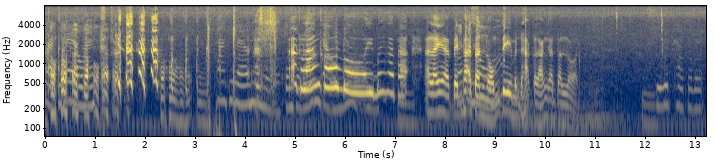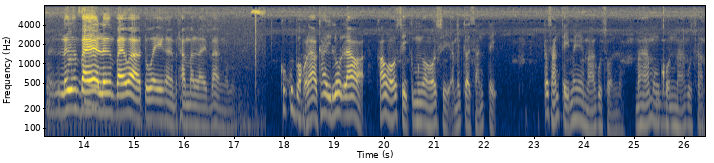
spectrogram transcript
ชาติที่แล้วไงชาติที่ แล้วเนี่ยหนูคงหักจะหลังเขาบ่อยมึงอะพระอะไรอะเป็นพระสนมที่มันหักหลังกันตลอด ชีวิตไทยจะแบบลืมไปลืมไปว่าตัวเองอะทำอะไรบ้างอะก็กูบอกแล้วถ้าลดแล้วอะเขาโหสิมึงเอาโหสิอะมันเกิดสันติ ถ้าสันติไม่ใช่มหากุศลเหรอมหามงคลมหากุศล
